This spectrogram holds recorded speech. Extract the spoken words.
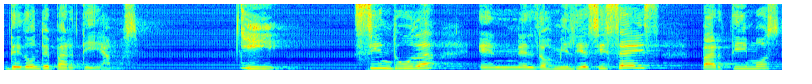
de dónde partíamos. Y sin duda, en el 2016, partimos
